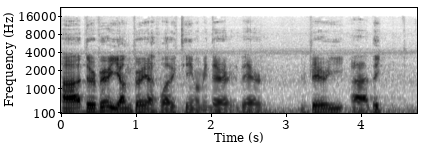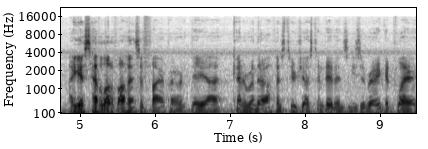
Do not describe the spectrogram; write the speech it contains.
Uh, they're a very young, very athletic team. I mean, they're they're very uh, they, I guess, have a lot of offensive firepower. They uh, kind of run their offense through Justin Bibbins, and he's a very good player.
